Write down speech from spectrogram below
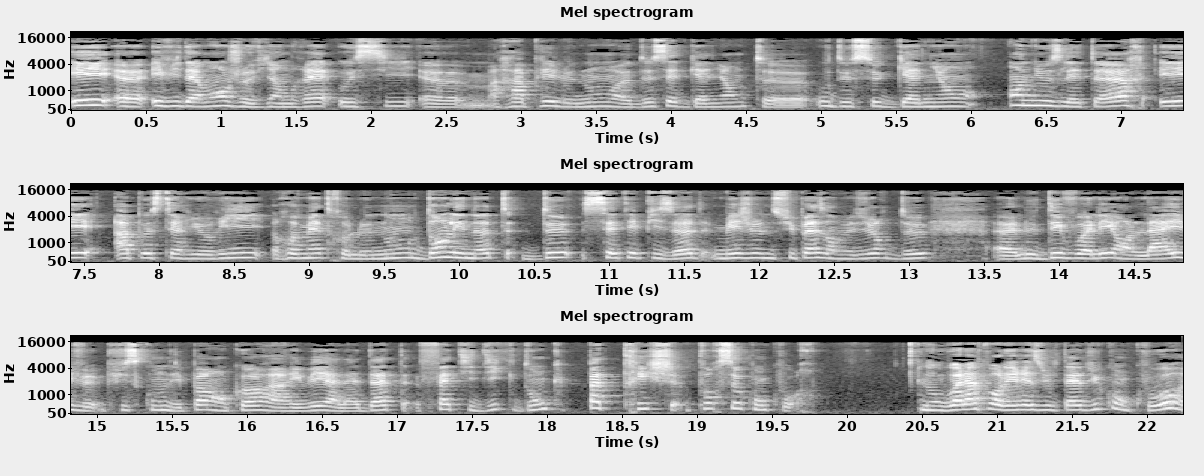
Et euh, évidemment, je viendrai aussi rappeler le nom de cette gagnante ou de ce gagnant newsletter et a posteriori remettre le nom dans les notes de cet épisode. Mais je ne suis pas en mesure de euh, le dévoiler en live puisqu'on n'est pas encore arrivé à la date fatidique. Donc pas de triche pour ce concours. Donc voilà pour les résultats du concours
